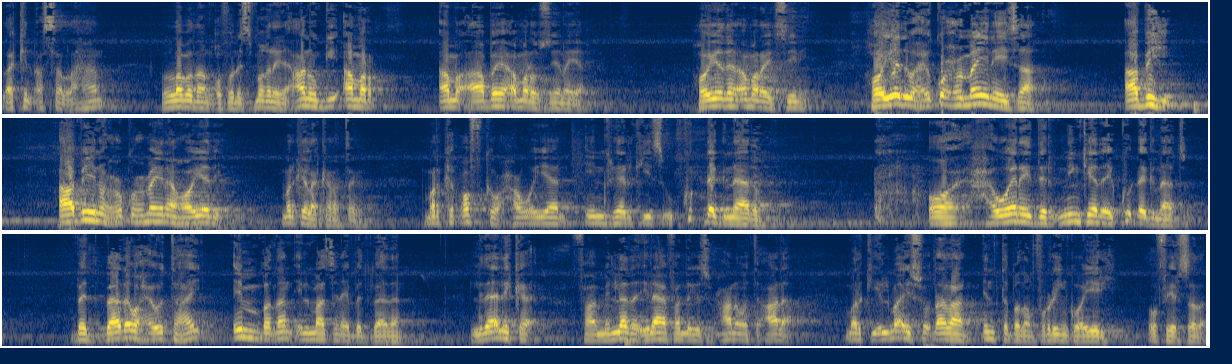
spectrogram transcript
Laakiin asal ahaan labadan qofon ismaqlayn canugii amar ama aabbahay amaru siinaya. Hooyadan amaray siini. Hooyadii waxay ku xumaynaysaa aabbihii. Aabbihiina wuxuu ku xumaynaya hooyadii. Markii la kala taga marka qofka waxaa weeyaan in reerkiisa uu ku dhegnaado oo haweenayda ninkeeda ay ku dhegnaato badbaado waxay u tahay in badan ilmahaas inay badbaadaan. Lidaalika faamilada ilahay fadliga subxaana wa tacaala markii ilma aysu dhalaan inta badan furiinka waa oo fiirsada.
